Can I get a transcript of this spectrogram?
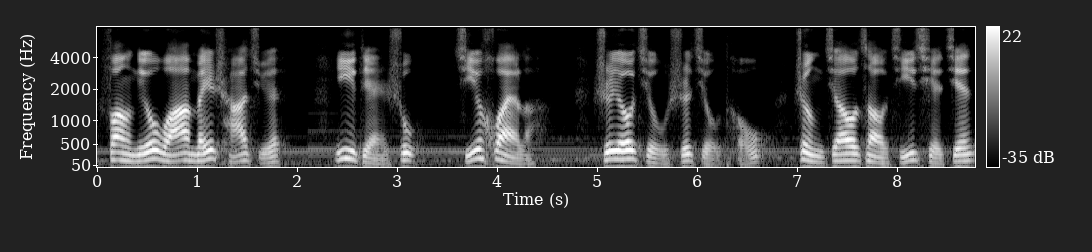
放牛娃没察觉，一点数，急坏了，只有九十九头。正焦躁急切间，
